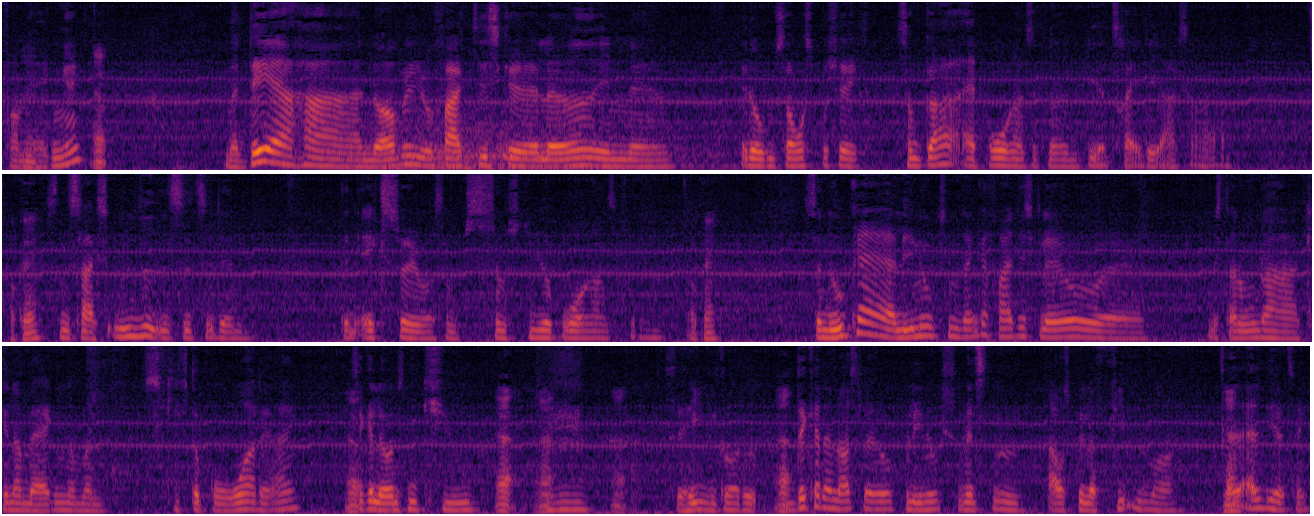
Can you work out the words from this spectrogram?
fra Mm. Mac'en, ikke? Ja. Men det er, har Novel jo faktisk øh, lavet en, øh, et open source projekt, som gør, at brugergrænsefladen bliver 3D-accelereret. Okay, Sådan en slags udvidelse til den, den X-server, som, som styrer brugergrænsefladen. okay. Så nu kan Linuxen, den kan faktisk lave, øh, hvis der er nogen, der kender Mac'en, når man skifter brugere der, ikke? Ja. Så kan lave en sådan en cube. Ja, ja. Ja. Ser helt vildt godt ud. Ja. Ja. Det kan den også lave på Linux, mens den afspiller film og ja. alle de her ting.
